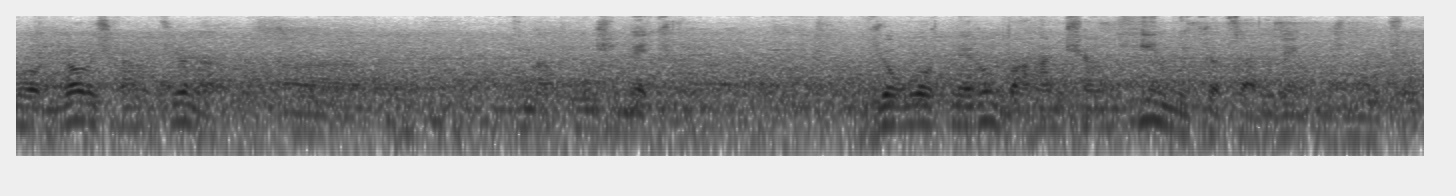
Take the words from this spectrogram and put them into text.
որ նոր իշխանությունը ստեղծում է ուժի մեջ։ Ժողովուրդներում վահանչանքին միջոցով իրենք ուժի մեջ են։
